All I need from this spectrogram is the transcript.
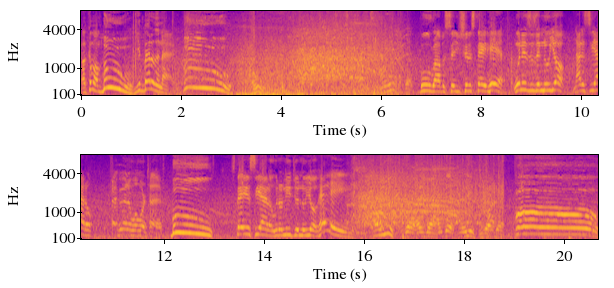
Oh, come on, boo! You're better than that. Boo! Boo, Robinson, you should have stayed here. Winners is in New York, not in Seattle. Try booing him one more time. Boo! Stay in Seattle. We don't need you in New York. Hey! How are you? Good, how you doing? I'm good. How are you? I'm good, good. Boo!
